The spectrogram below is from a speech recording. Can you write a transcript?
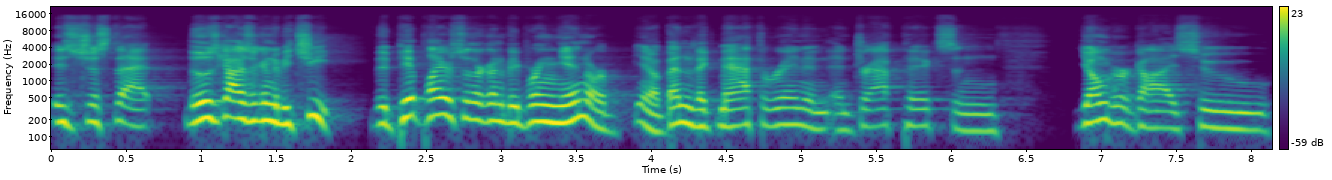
is just that those guys are going to be cheap. The players who they're going to be bringing in are you know Bennedict Mathurin and, and draft picks and younger guys who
